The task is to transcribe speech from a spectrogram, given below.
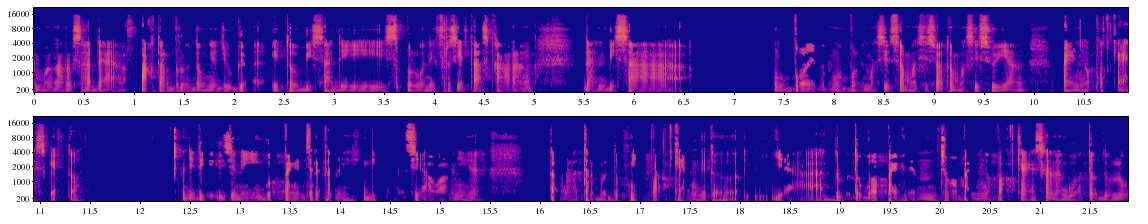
emang harus ada faktor beruntungnya juga. Itu bisa di 10 universitas sekarang dan bisa ngumpulin ngumpulin mahasiswa-mahasiswa atau mahasiswa yang pengen nge-podcast gitu. Jadi di sini gue pengen cerita nih gimana sih awalnya terbentuknya podcast gitu. Ya dulu tuh gue pengen cuma pengen nge-podcast karena gue tuh dulu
